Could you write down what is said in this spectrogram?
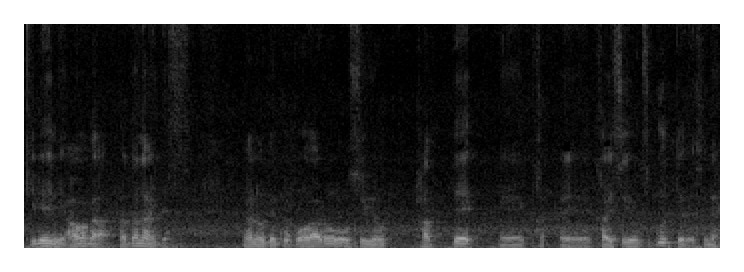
きれいに泡が立たないですなのでここ RO 水を張って、ええー、海水を作ってですね、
